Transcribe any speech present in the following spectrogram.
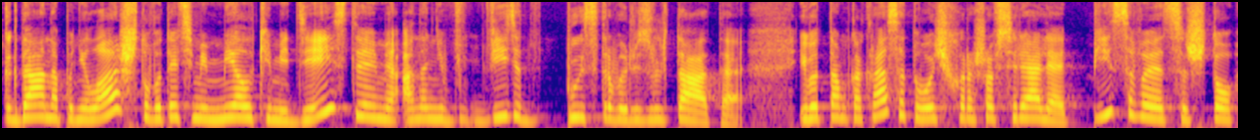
когда она поняла, что вот этими мелкими действиями она не видит быстрого результата. И вот там как раз это очень хорошо в сериале описывается, что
